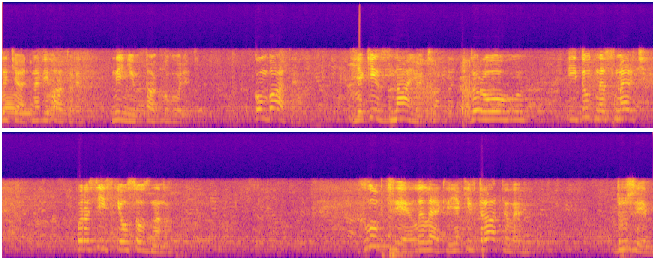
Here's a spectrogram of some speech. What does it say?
летять навігатори, нині так говорять. Комбати, які знають дорогу, йдуть на смерть по-російськи осознано. Хлопці лелеки, які втратили дружин.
